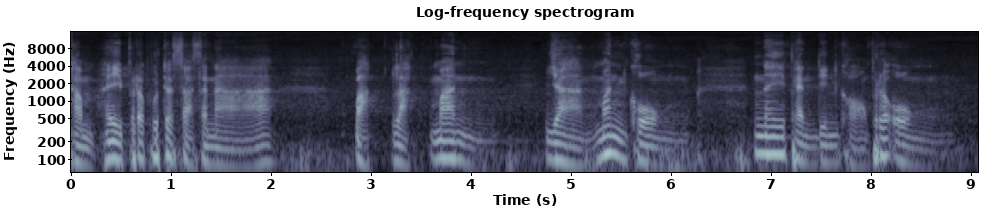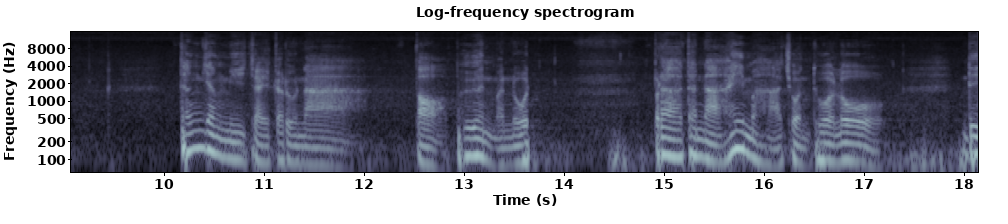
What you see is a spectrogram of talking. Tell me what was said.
ทำให้พระพุทธศาสนา ปักหลักมั่น อย่างมั่นคง ในแผ่นดินของพระองค์ ทั้งยังมีใจกรุณาต่อเพื่อนมนุษย์ ปรารถนาให้มหาชนทั่วโลก ได้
